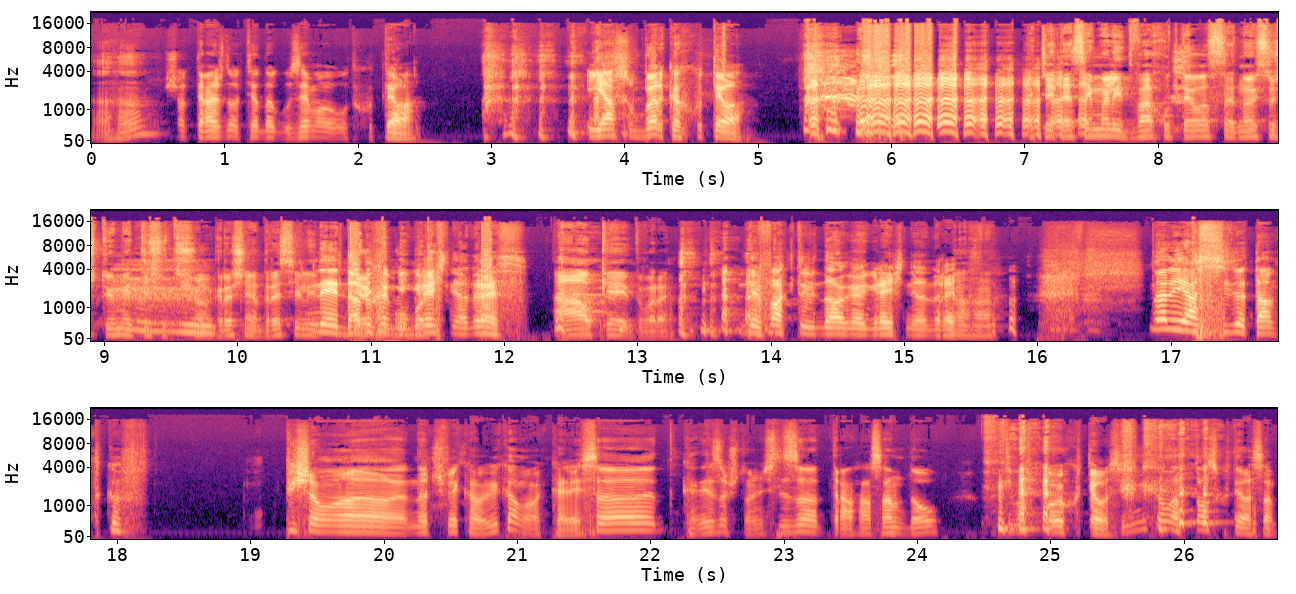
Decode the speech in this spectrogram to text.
Ага. Защото трябваше да отида да го взема от хотела. И аз обърках хотела. Е, че те са имали два хотела с едно и също име и ти ще отишъл на грешния адрес или... Не, дадоха ми грешния адрес. А, окей, добре. Де факто ми дадоха грешния адрес. Ага. Нали, аз седя там такъв, пишам а, на човека, викам, а къде са, къде, защо не слиза, трябва аз съм долу. Ти в кой хотел си? Викам, в този хотел съм.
